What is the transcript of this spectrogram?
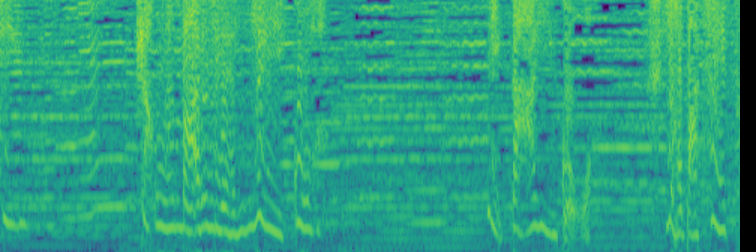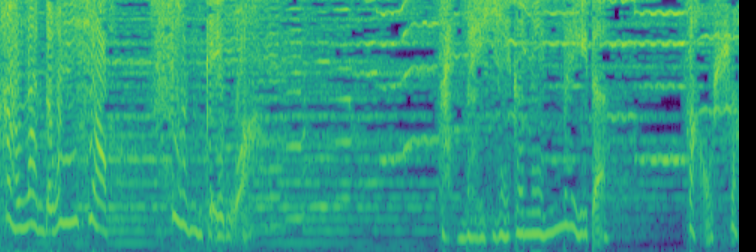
心？让我满脸泪光。你答应过我，要把最灿烂的微笑送给我，在每一个明媚的早上。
